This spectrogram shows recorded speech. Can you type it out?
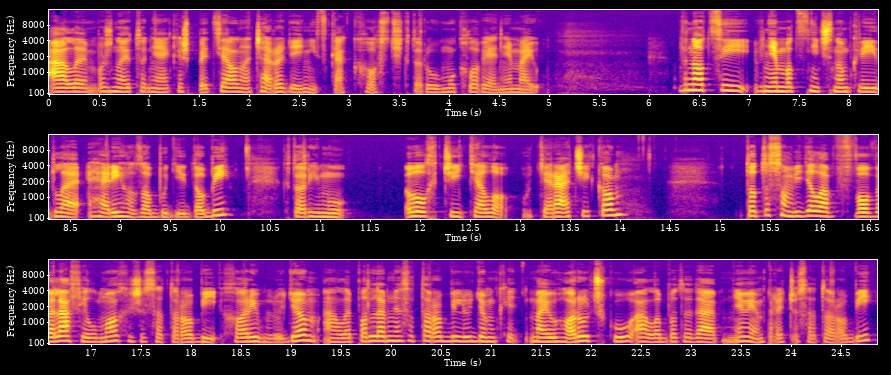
ale možno je to nejaká špeciálna čarodejnícka kosť, ktorú muklovia nemajú. V noci v nemocničnom krídle Harry ho zobudí doby, ktorý mu vlhčí telo uteráčikom. Toto som videla vo veľa filmoch, že sa to robí chorým ľuďom, ale podľa mňa sa to robí ľuďom, keď majú horúčku, alebo teda neviem prečo sa to robí,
